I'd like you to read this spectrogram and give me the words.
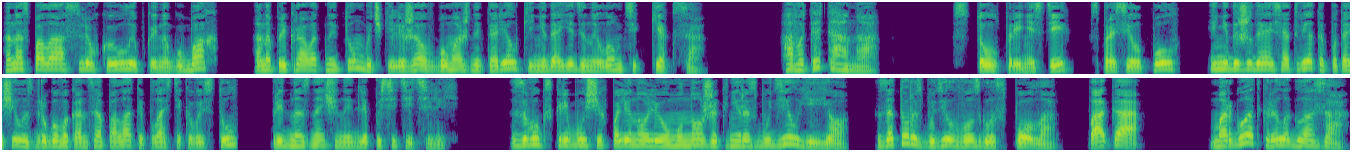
Она спала с легкой улыбкой на губах, а на прикроватной тумбочке лежал в бумажной тарелке недоеденный ломтик кекса. «А вот это она!» «Стул принести?» — спросил Пол, и, не дожидаясь ответа, потащил из другого конца палаты пластиковый стул, предназначенный для посетителей. Звук скребущих по линолеуму ножек не разбудил ее, зато разбудил возглас Пола. «Пока!» Марго открыла глаза.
